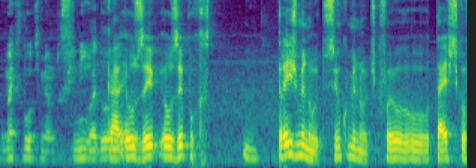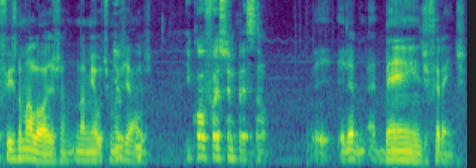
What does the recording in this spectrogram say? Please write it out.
do MacBook mesmo, do fininho. Do... Cara, eu usei, eu usei por 3 minutos, 5 minutos, que foi o, o, teste que eu fiz numa loja na minha última e viagem. O, e qual foi a sua impressão? Ele é, é bem diferente,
